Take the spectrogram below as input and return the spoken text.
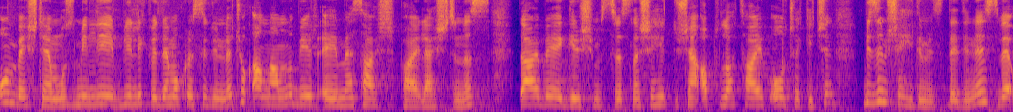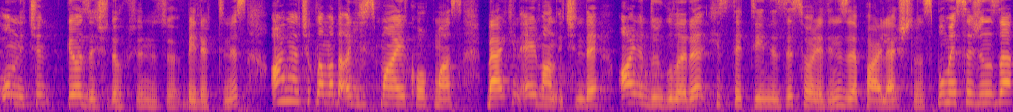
15 Temmuz Milli Birlik ve Demokrasi Günü'nde çok anlamlı bir e, mesaj paylaştınız. Darbe girişimi sırasında şehit düşen Abdullah Tayyip Olçak için bizim şehidimiz dediniz ve onun için gözyaşı döktüğünüzü belirttiniz. Aynı açıklamada Ali İsmail Korkmaz, Berkin Elvan için de aynı duyguları hissettiğinizi söylediniz ve paylaştınız. Bu mesajınıza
